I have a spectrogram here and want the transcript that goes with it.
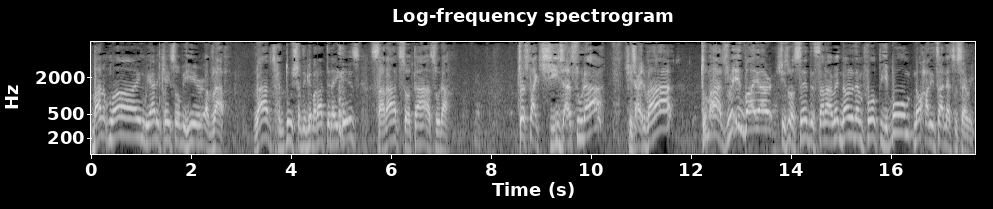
Bottom line, we had a case over here of Rav. Rav's hadush of the Gemara today is Sarat Sota Asura. Just like she's Asura, she's Irva, Tum'ah is written by her, she's said the Sarah, none of them fall to Yibum, no Halitza necessary.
